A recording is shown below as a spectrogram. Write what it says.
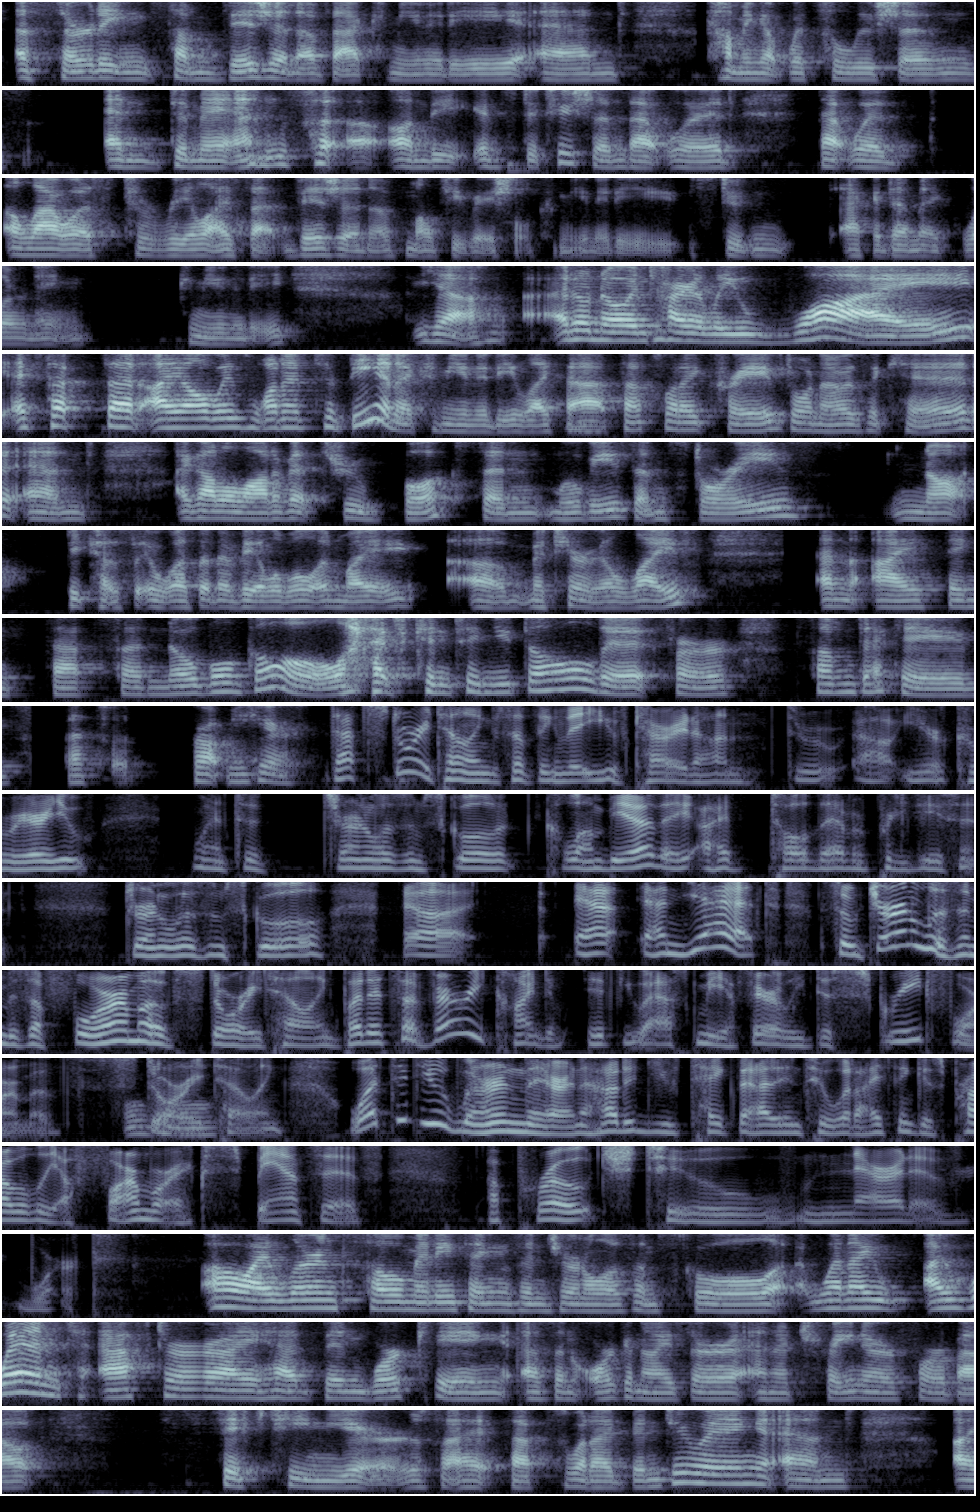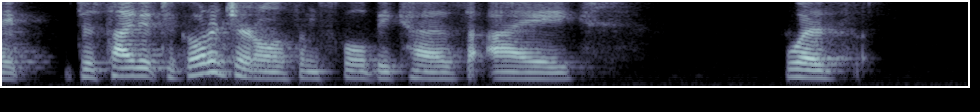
asserting some vision of that community and coming up with solutions and demands uh, on the institution that would that would allow us to realize that vision of multiracial community student academic learning community yeah i don't know entirely why except that i always wanted to be in a community like that that's what i craved when i was a kid and i got a lot of it through books and movies and stories not because it wasn't available in my uh, material life and I think that's a noble goal. I've continued to hold it for some decades. That's what brought me here. That storytelling is something that you've carried on throughout your career. You went to journalism school at Columbia. They, I'm told, they have a pretty decent journalism school. Uh, and, and, yet, so journalism is a form of storytelling, but it's a very kind of, if you ask me, a fairly discrete form of mm-hmm. storytelling. Mm-hmm. What did you learn there, and how did you take that into what I think is probably a far more expansive approach to narrative work? Oh, I learned so many things in journalism school. When I, I went after I had been working as an organizer and a trainer for about 15 years. I, that's what I'd been doing. And I decided to go to journalism school because I was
